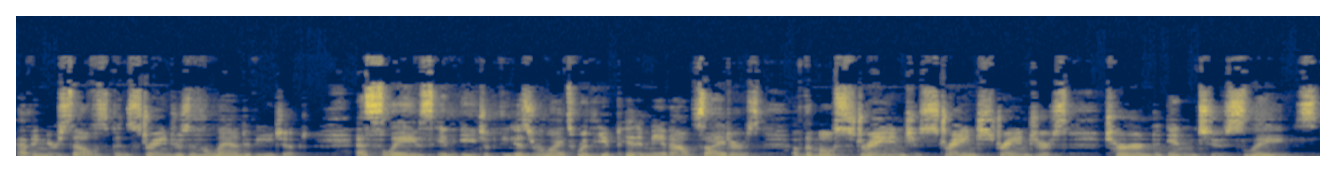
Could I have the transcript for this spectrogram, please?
having yourselves been strangers in the land of Egypt. As slaves in Egypt, the Israelites were the epitome of outsiders, of the most strange, strange strangers turned into slaves.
